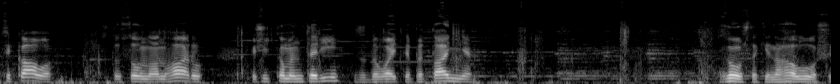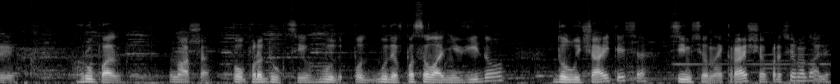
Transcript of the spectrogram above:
цікаво стосовно ангару, пишіть коментарі, задавайте питання. Знову ж таки, наголошую, група наша по продукції буде, в посиланні відео. Долучайтеся. Всім всього найкращого. Працюємо далі.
